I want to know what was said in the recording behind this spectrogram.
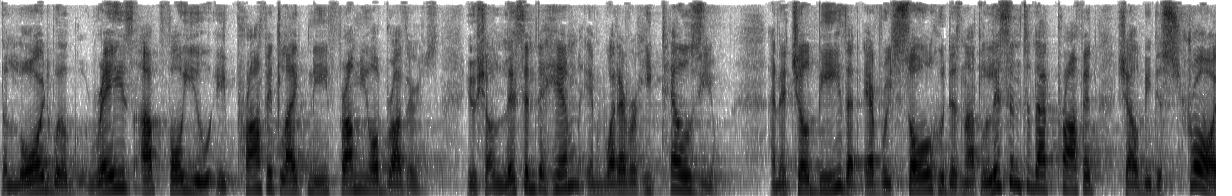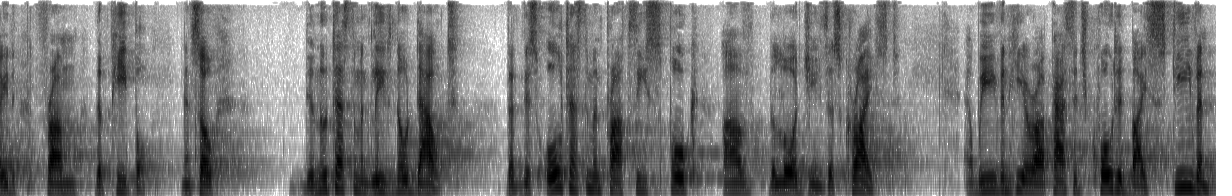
The Lord will raise up for you a prophet like me from your brothers. You shall listen to him in whatever he tells you. And it shall be that every soul who does not listen to that prophet shall be destroyed from the people. And so the New Testament leaves no doubt that this Old Testament prophecy spoke of the Lord Jesus Christ. And we even hear our passage quoted by Stephen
